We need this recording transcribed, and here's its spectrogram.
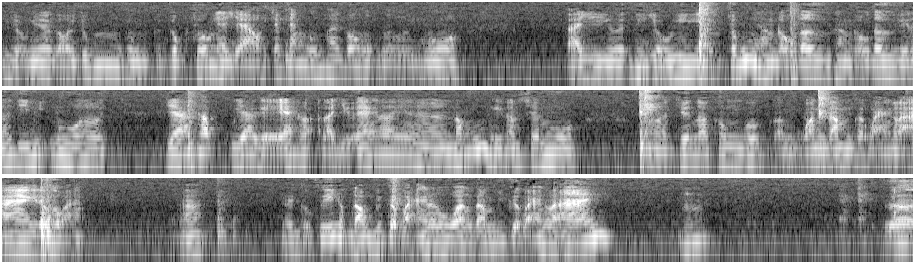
ví dụ như gọi chúng cùng chục số nhà giàu chắc chắn cũng phải có một người mua. Tại vì ví dụ như chúng thằng đầu tư, thằng đầu tư thì nó chỉ biết mua thôi. Giá thấp, giá rẻ hoặc là dự án nó ờ, nóng thì nó sẽ mua à, chứ nó không có cần quan tâm các bạn là ai đâu các bạn. Đó. Có ký hợp đồng với các bạn đâu quan tâm với các bạn là ai. Ừ. đó.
